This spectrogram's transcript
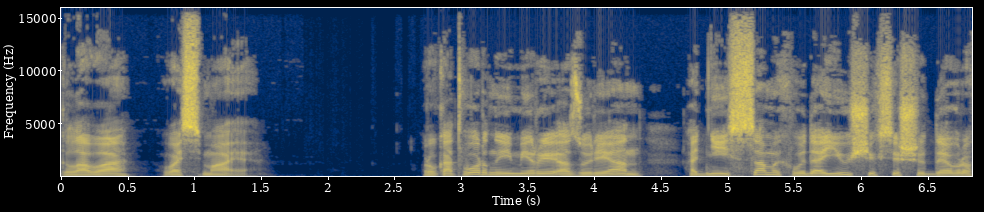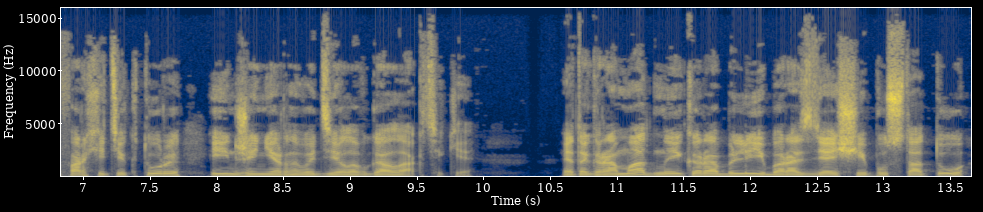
Глава 8. Рукотворные миры Азуриан – одни из самых выдающихся шедевров архитектуры и инженерного дела в галактике. Это громадные корабли, бороздящие пустоту,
